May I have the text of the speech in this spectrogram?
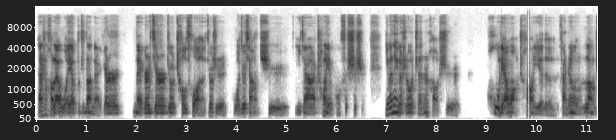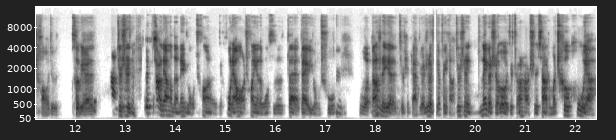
但是后来我也不知道哪根哪根筋儿就抽错了，就是我就想去一家创业公司试试，因为那个时候正好是互联网创业的，反正浪潮就特别，就是大量的那种创互联网创业的公司在在涌出。我当时也就是感觉热血沸腾，就是那个时候就正好是像什么车库呀、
